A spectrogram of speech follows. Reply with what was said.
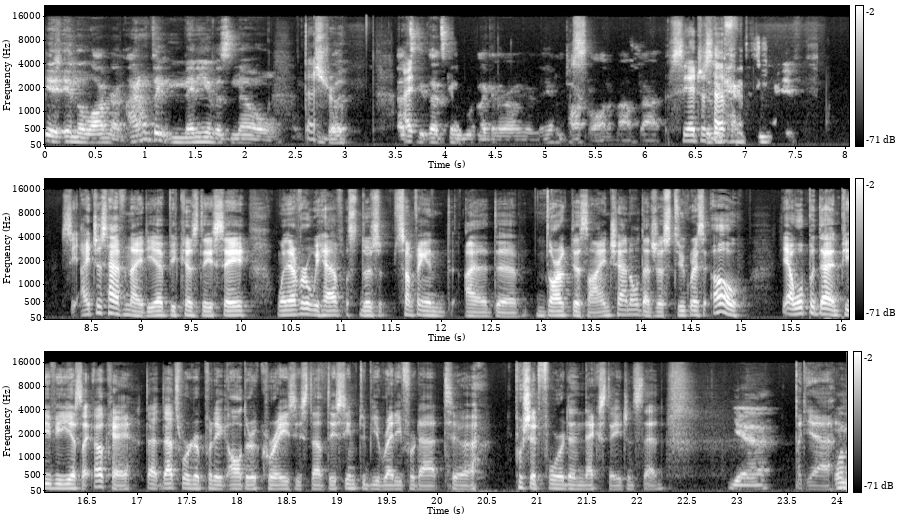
in, in, the long run. I don't think many of us know. That's true. That's, I, that's going to look like in the long run. They haven't talked a lot about that. See, I just so have. Kind of See, I just have an idea because they say whenever we have there's something in uh, the dark design channel that's just too crazy. Oh, yeah, we'll put that in PVE. It's like okay, that that's where they're putting all their crazy stuff. They seem to be ready for that to uh, push it forward in the next stage instead. Yeah. But yeah. One,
